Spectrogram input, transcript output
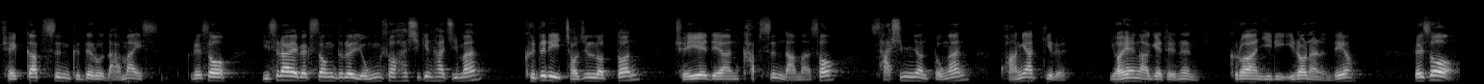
죄값은 그대로 남아 있습니다. 그래서 이스라엘 백성들을 용서하시긴 하지만 그들이 저질렀던 죄에 대한 값은 남아서 40년 동안 광야길을 여행하게 되는 그러한 일이 일어나는데요. 그래서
